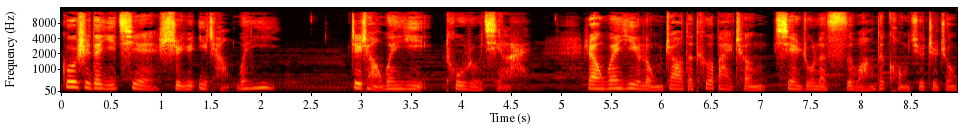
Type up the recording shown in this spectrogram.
故事的一切始于一场瘟疫，这场瘟疫突如其来，让瘟疫笼罩的特拜城陷入了死亡的恐惧之中。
